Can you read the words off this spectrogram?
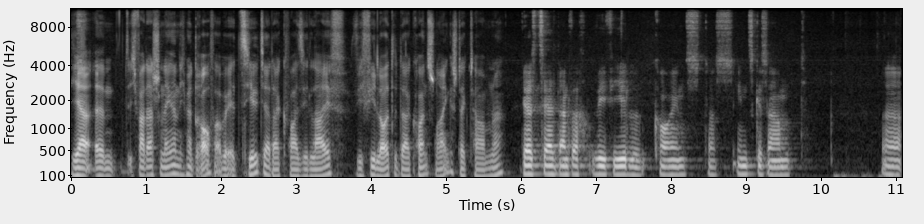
Ja, ähm, ich war da schon länger nicht mehr drauf, aber er zählt ja da quasi live, wie viele Leute da Coins schon reingesteckt haben, ne? Ja, es zählt einfach, wie viele Coins das insgesamt äh,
